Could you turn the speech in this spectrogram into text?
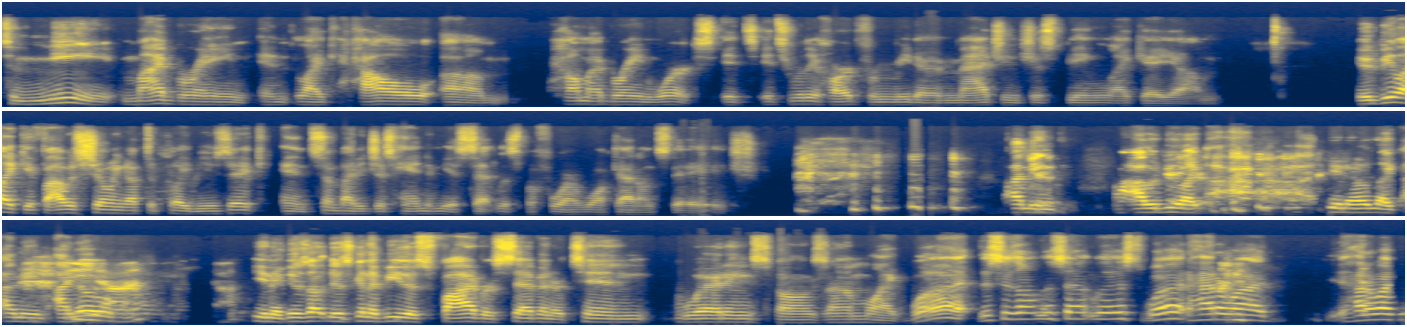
to me my brain and like how um, how my brain works, it's it's really hard for me to imagine just being like a um, it would be like if I was showing up to play music and somebody just handed me a set list before I walk out on stage. I mean, I would be like, ah, you know, like I mean, I know, yeah. you know, there's there's going to be those five or seven or ten wedding songs, and I'm like, what? This is on the set list? What? How do I, how do I do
